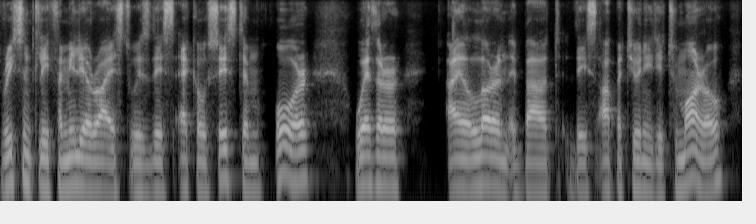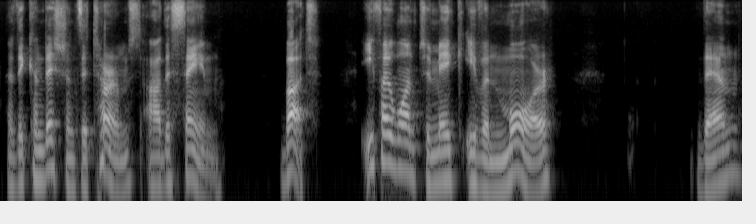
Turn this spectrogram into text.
recently familiarized with this ecosystem or whether I learn about this opportunity tomorrow, the conditions, the terms are the same. But if I want to make even more, then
